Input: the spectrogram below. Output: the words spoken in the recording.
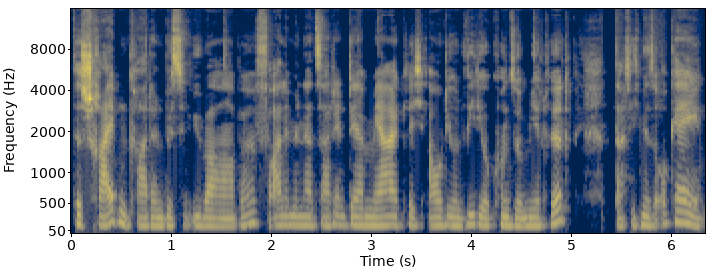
das Schreiben gerade ein bisschen über habe, vor allem in der Zeit, in der mehrheitlich Audio und Video konsumiert wird, dachte ich mir so, okay,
